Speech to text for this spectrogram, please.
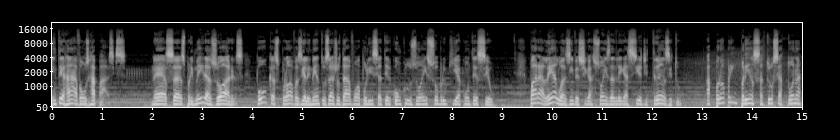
enterravam os rapazes. Nessas primeiras horas, poucas provas e elementos ajudavam a polícia a ter conclusões sobre o que aconteceu. Paralelo às investigações da Delegacia de Trânsito, a própria imprensa trouxe à tona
